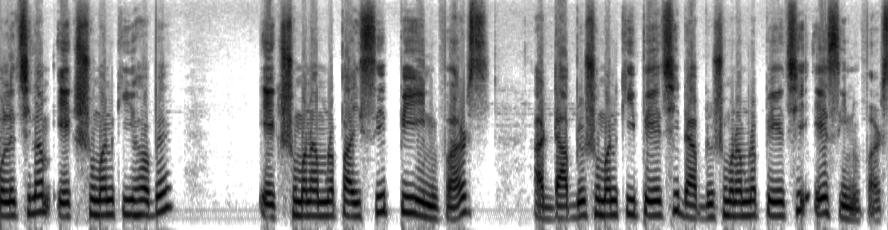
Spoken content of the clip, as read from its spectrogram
বলেছিলাম? এক্স সমান কি হবে? এক্স সমান আমরা পাইছি পি ইনভার্স আর ডাব্লিউ সমান কি পেয়েছি? ডাব্লিউ সমান আমরা পেয়েছি এস ইনভার্স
